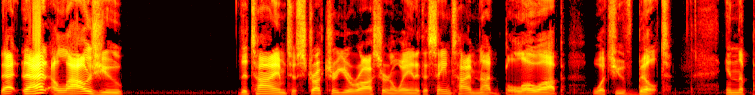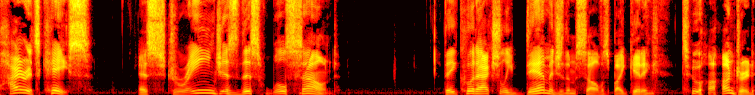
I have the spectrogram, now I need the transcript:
That that allows you the time to structure your roster in a way and at the same time not blow up what you've built. In the Pirates case, as strange as this will sound, they could actually damage themselves by getting to 100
